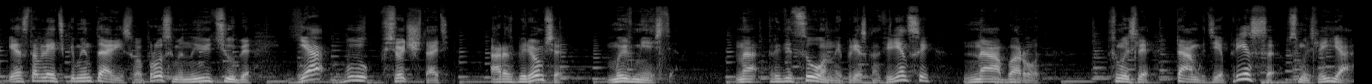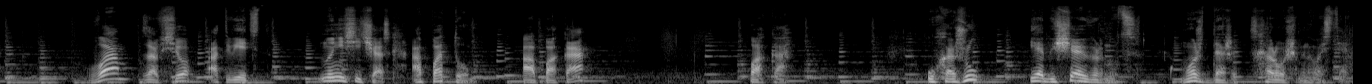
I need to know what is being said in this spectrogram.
и оставляйте комментарии с вопросами на YouTube. Я буду все читать. А разберемся мы вместе. На традиционной пресс-конференции наоборот. В смысле, там, где пресса, в смысле я, вам за все ответит. Но не сейчас, а потом. А пока... Пока. Ухожу и обещаю вернуться. Может, даже с хорошими новостями.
